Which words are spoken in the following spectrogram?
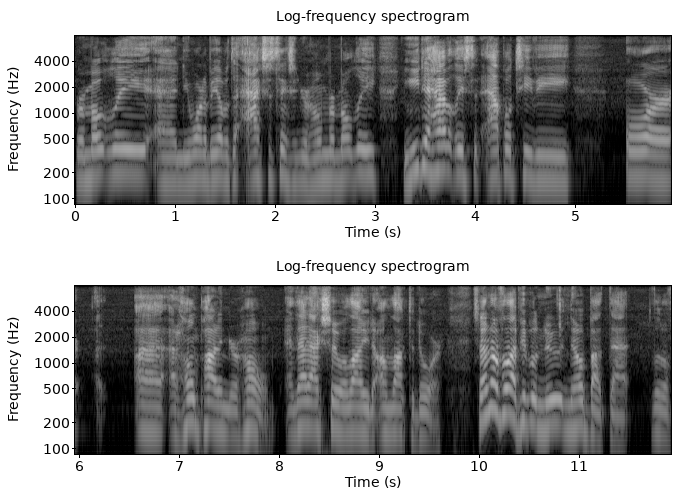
remotely and you want to be able to access things in your home remotely, you need to have at least an Apple TV or uh, a HomePod in your home, and that actually will allow you to unlock the door. So I don't know if a lot of people knew know about that little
